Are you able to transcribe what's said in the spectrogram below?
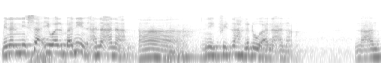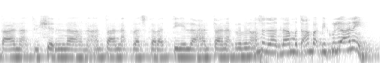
Minan nisa'i wal banin anak-anak. Ha, ni fitnah kedua anak-anak. Nak hantar anak tuition lah, nak hantar anak kelas karate lah, hantar anak kelas Asal lama tak nampak pergi kuliah ni.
